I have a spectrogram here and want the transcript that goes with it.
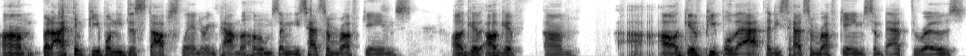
Um, but I think people need to stop slandering Pat Mahomes. I mean, he's had some rough games. I'll give I'll give um I'll give people that that he's had some rough games, some bad throws.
